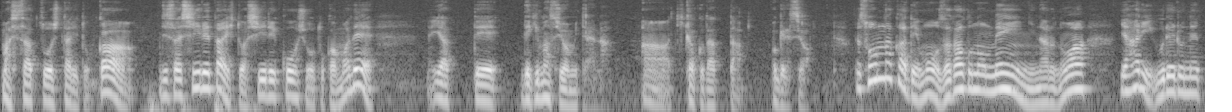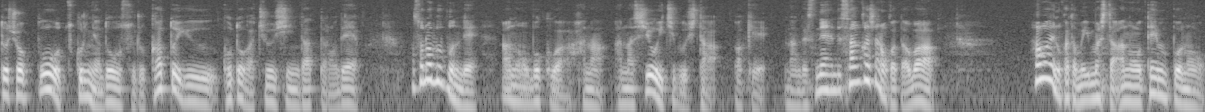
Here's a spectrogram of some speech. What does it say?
まあ、視察をしたりとか、実際仕入れたい人は仕入れ交渉とかまでやってできますよみたいなあ企画だったわけですよ。で、その中でも座学のメインになるのは、やはり売れるネットショップを作るにはどうするかということが中心だったので、その部分であの僕は話を一部したわけなんですね。で、参加者の方は、ハワイの方もいました。あの、店舗の、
